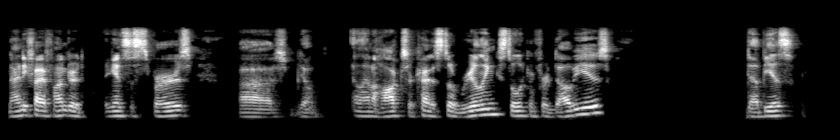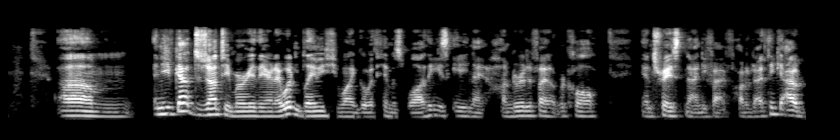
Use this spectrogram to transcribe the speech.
9,500 against the Spurs. Uh, you know, Atlanta Hawks are kind of still reeling, still looking for W's. W's. Um, and you've got Dejounte Murray there, and I wouldn't blame you if you want to go with him as well. I think he's 8,900 if I don't recall, and Trae's 9,500. I think I would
